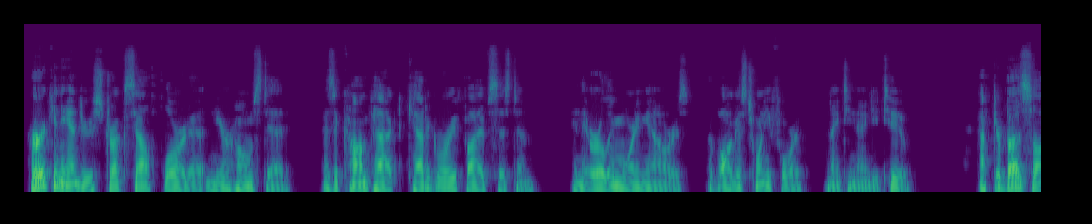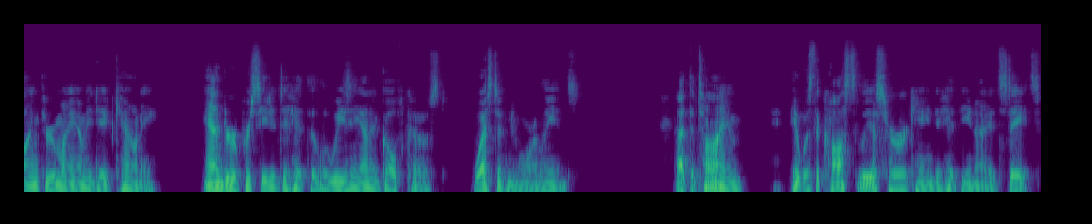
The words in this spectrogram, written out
Hurricane Andrew struck South Florida near Homestead as a compact Category 5 system in the early morning hours of August 24, 1992. After buzzsawing through Miami Dade County, Andrew proceeded to hit the Louisiana Gulf Coast west of New Orleans. At the time, it was the costliest hurricane to hit the United States,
